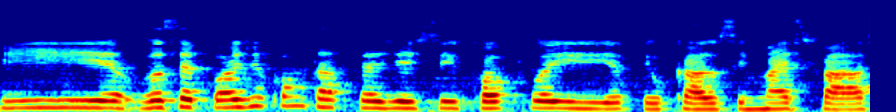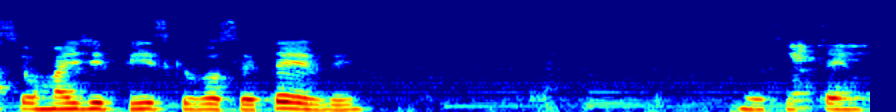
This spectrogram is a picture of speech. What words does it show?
E você pode contar pra gente qual foi assim, o caso assim, mais fácil ou mais difícil que você teve nesse uhum. tempo?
